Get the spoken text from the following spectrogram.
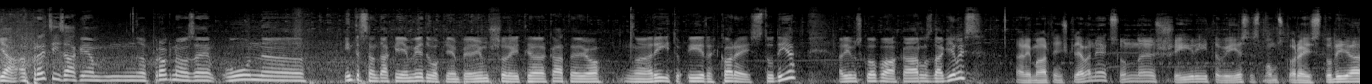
Jā, ar precīzākajām mm, prognozēm un uh, interesantākajiem viedokļiem pie jums šorīt ā, kārtējo ā, rītu ir Korejas studija. Ar jums kopā Kārlis Dagilis. Arī Mārtiņš Kļavinieks, un eh, šī rīta viesis mums Korejas studijā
